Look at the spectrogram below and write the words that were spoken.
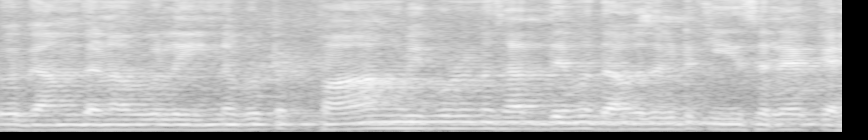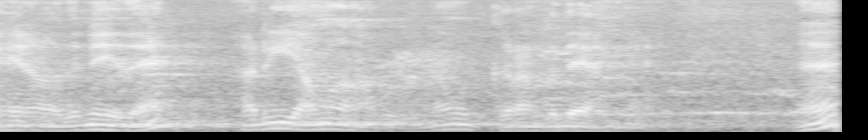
ඔය ගම්දනව් වල ඉන්නකොට පාන් විකුණන සද්දෙම දවසකට කීසරයක් ඇහෙනවද නේද? හරි අමාරු නමුත් කරන්න දෙයක් නැහැ. ඈ?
